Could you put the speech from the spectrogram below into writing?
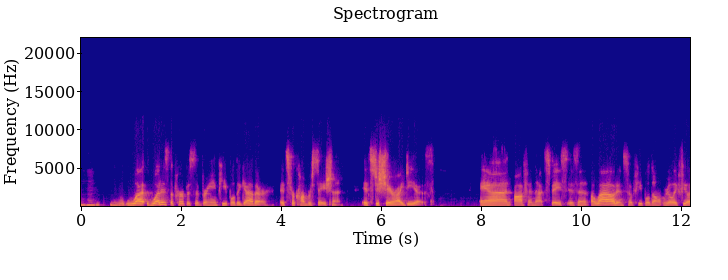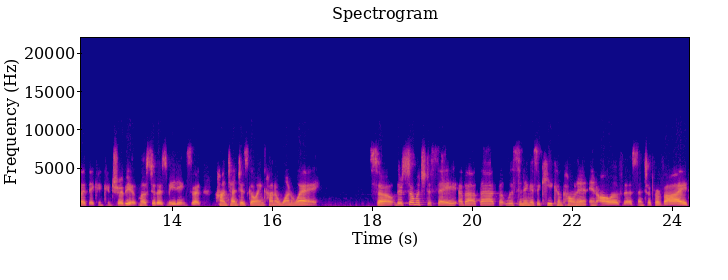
Mm-hmm. What what is the purpose of bringing people together? It's for conversation. It's to share ideas and often that space isn't allowed and so people don't really feel like they can contribute most of those meetings the content is going kind of one way so there's so much to say about that but listening is a key component in all of this and to provide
